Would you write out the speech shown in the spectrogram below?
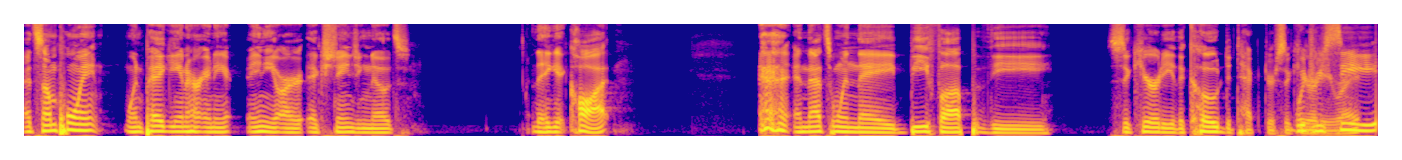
at some point when Peggy and her any any are exchanging notes, they get caught, and that's when they beef up the security, the code detector security, Which we right? see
